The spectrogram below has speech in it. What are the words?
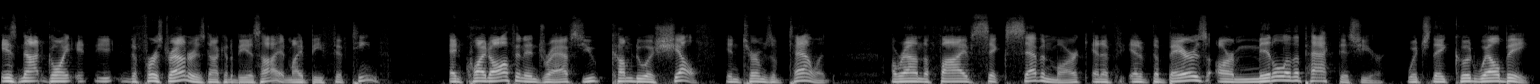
is not going, it, the first rounder is not going to be as high. It might be 15th. And quite often in drafts, you come to a shelf in terms of talent around the five, six, seven mark. And if, and if the Bears are middle of the pack this year, which they could well be,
